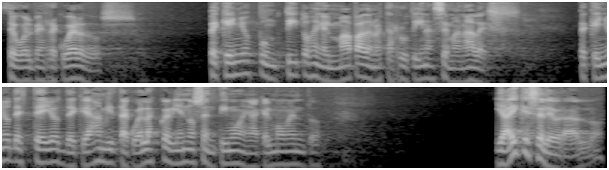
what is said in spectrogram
se vuelven recuerdos, pequeños puntitos en el mapa de nuestras rutinas semanales, pequeños destellos de que, ah, mira, ¿te acuerdas que bien nos sentimos en aquel momento? Y hay que celebrarlo.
